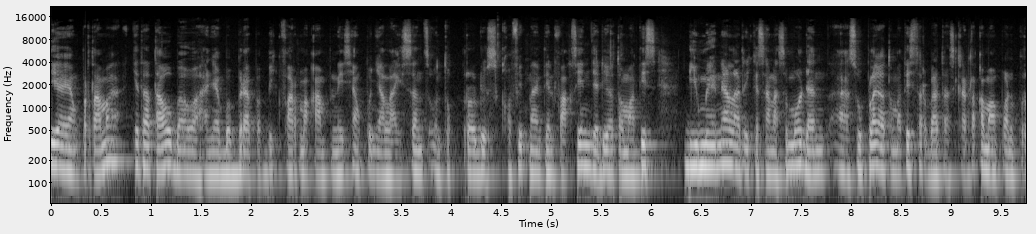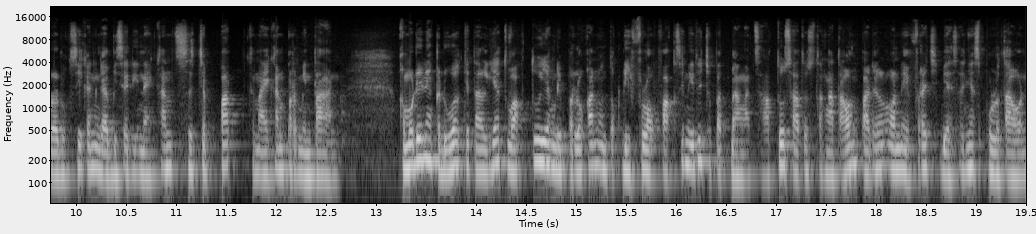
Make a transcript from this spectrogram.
Iya, yang pertama kita tahu bahwa hanya beberapa big pharma companies yang punya license untuk produce COVID-19 vaksin, jadi otomatis demand-nya lari ke sana semua dan uh, supply otomatis terbatas karena kemampuan produksi kan nggak bisa dinaikkan secepat kenaikan permintaan. Kemudian yang kedua kita lihat waktu yang diperlukan untuk develop vaksin itu cepat banget, satu satu setengah tahun, padahal on average biasanya 10 tahun.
